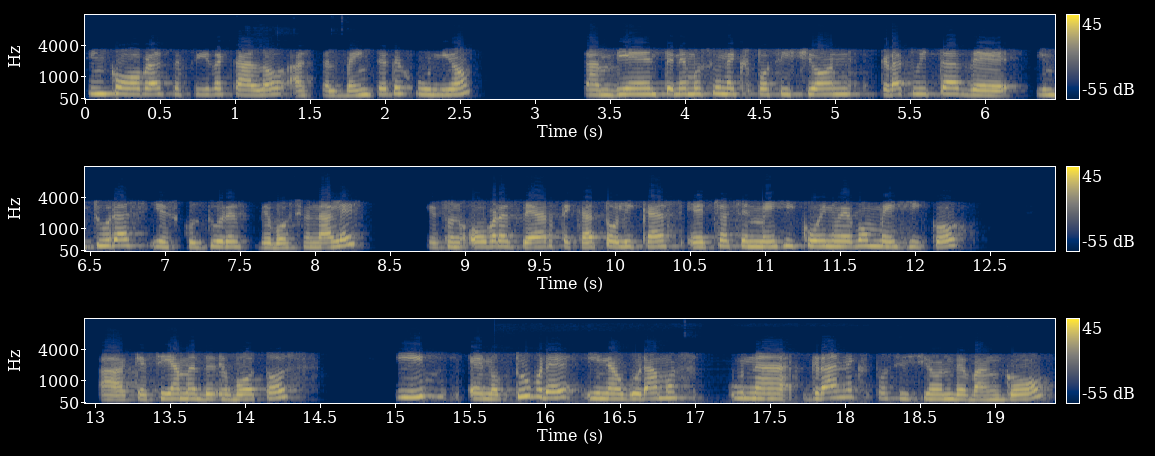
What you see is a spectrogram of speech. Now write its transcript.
cinco obras de Frida Kahlo hasta el 20 de junio También tenemos una exposición gratuita de pinturas y esculturas devocionales, que son obras de arte católicas hechas en México y Nuevo México, uh, que se llama Devotos. Y en octubre inauguramos una gran exposición de Van Gogh.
